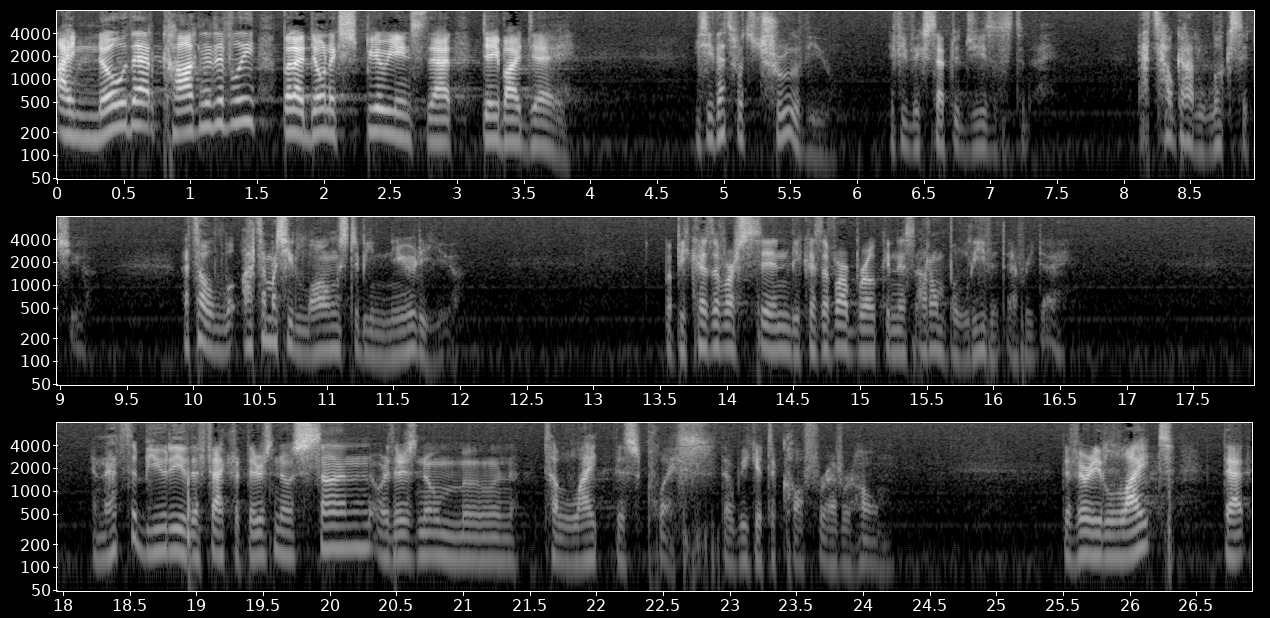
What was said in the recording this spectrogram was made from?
I know that cognitively, but I don't experience that day by day. You see, that's what's true of you if you've accepted Jesus today. That's how God looks at you, that's how, that's how much He longs to be near to you. But because of our sin, because of our brokenness, I don't believe it every day. And that's the beauty of the fact that there's no sun or there's no moon to light this place that we get to call forever home. The very light that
